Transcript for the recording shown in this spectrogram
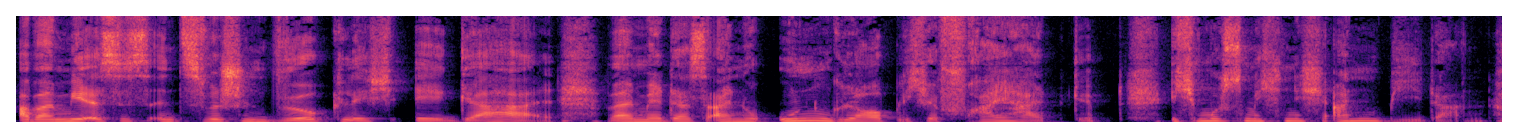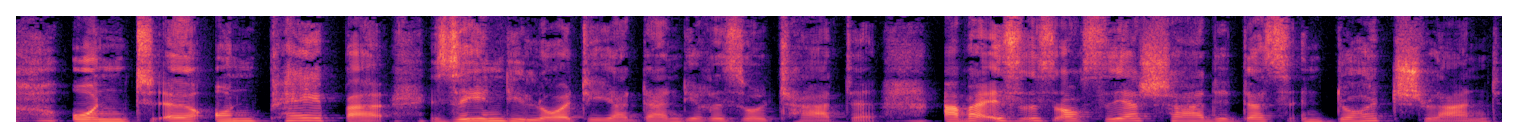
Aber mir ist es inzwischen wirklich egal, weil mir das eine unglaubliche Freiheit gibt. Ich muss mich nicht anbiedern. Und äh, on paper sehen die Leute ja dann die Resultate. Aber es ist auch sehr schade, dass in Deutschland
